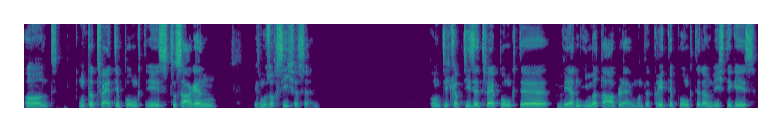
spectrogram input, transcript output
Und, und der zweite Punkt ist zu sagen, es muss auch sicher sein. Und ich glaube, diese zwei Punkte werden immer da bleiben. Und der dritte Punkt, der dann wichtig ist,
